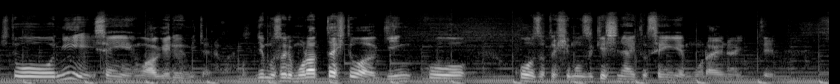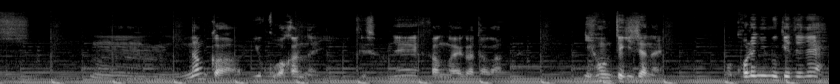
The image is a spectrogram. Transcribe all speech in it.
人に1000円をあげるみたいな感じ。でもそれもらった人は銀行口座と紐付けしないと1000円もらえないって、うん、なんかよくわかんないですよね、考え方が。日本的じゃない。これに向けてね、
